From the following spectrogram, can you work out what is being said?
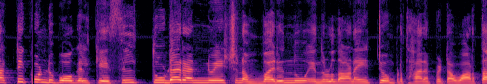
തട്ടിക്കൊണ്ടുപോകൽ കേസിൽ തുടരന്വേഷണം വരുന്നു എന്നുള്ളതാണ് ഏറ്റവും പ്രധാനപ്പെട്ട വാർത്ത.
